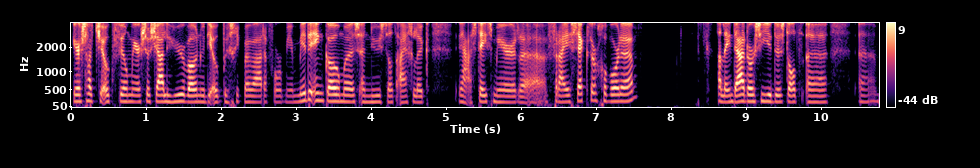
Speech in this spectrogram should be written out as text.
eerst had je ook veel meer sociale huurwoningen die ook beschikbaar waren voor meer middeninkomens. En nu is dat eigenlijk ja, steeds meer eh, vrije sector geworden. Alleen daardoor zie je dus dat eh, ehm,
